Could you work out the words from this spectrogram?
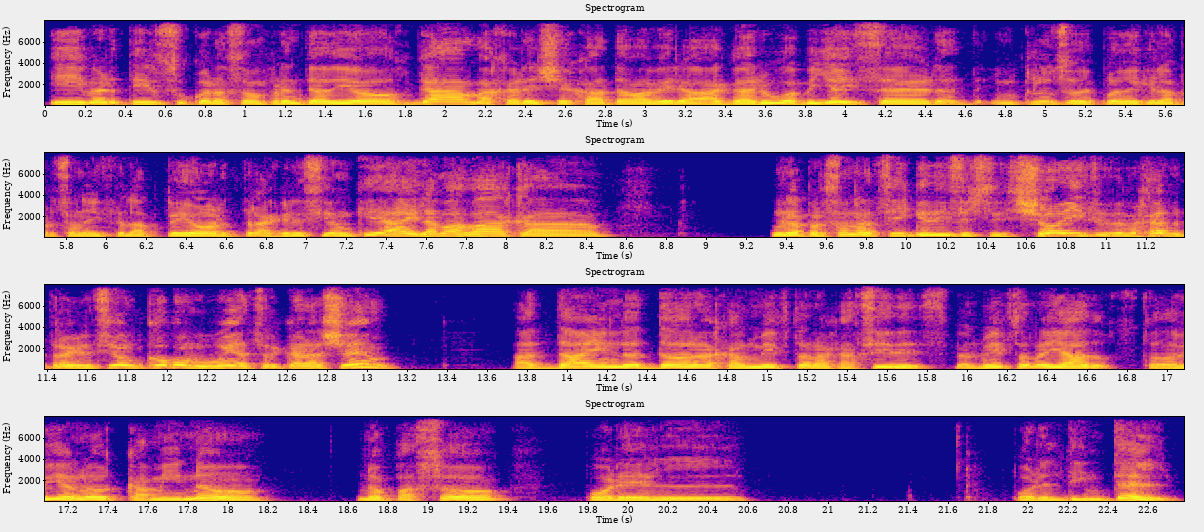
y vertir su corazón frente a Dios. Incluso después de que la persona hizo la peor transgresión que hay, la más baja. Una persona así que dice, si yo hice semejante transgresión, ¿cómo me voy a acercar a Shem? Todavía no caminó, no pasó por el, por el dintel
